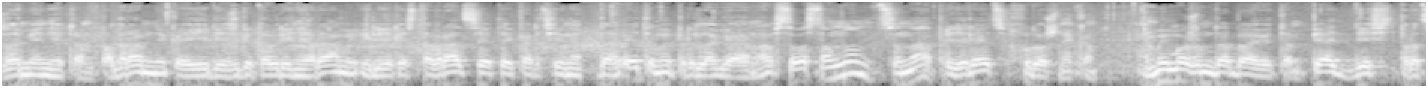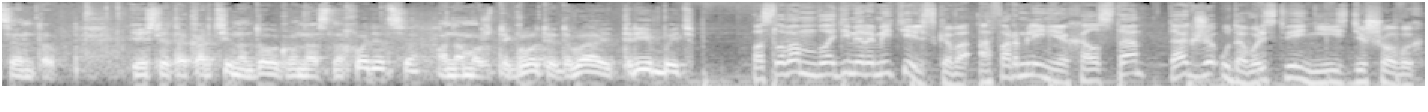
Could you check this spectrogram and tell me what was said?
замене там, подрамника или изготовлении рамы или реставрации этой картины. Да, это мы предлагаем. А в основном цена определяется художником. Мы можем добавить там 5-10%. Если эта картина долго у нас находится, она может и год, и два, и три быть. По словам Владимира Метельского, оформление холста также удовольствие не из дешевых.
